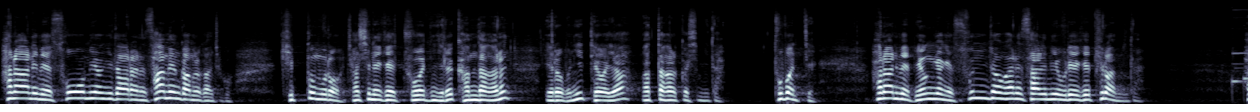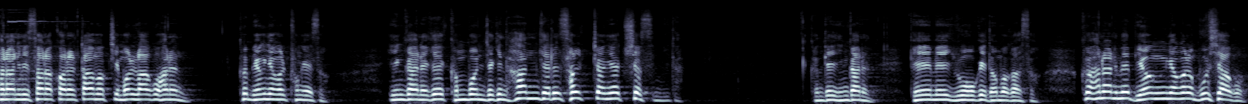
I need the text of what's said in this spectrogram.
하나님의 소명이다라는 사명감을 가지고 기쁨으로 자신에게 주어진 일을 감당하는 여러분이 되어야 마땅할 것입니다. 두 번째, 하나님의 명령에 순종하는 삶이 우리에게 필요합니다. 하나님이 선악과를 따먹지 말라고 하는 그 명령을 통해서 인간에게 근본적인 한계를 설정해 주셨습니다. 근데 인간은 뱀의 유혹에 넘어가서 그 하나님의 명령을 무시하고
